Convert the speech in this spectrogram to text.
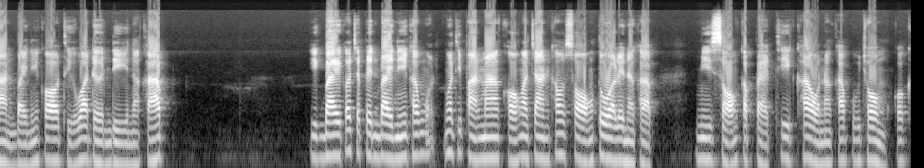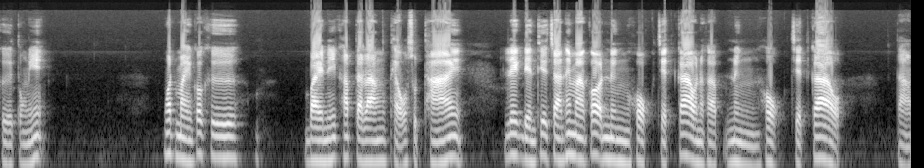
ารย์ใบนี้ก็ถือว่าเดินดีนะครับอีกใบก็จะเป็นใบนี้ครับงวดงวดที่ผ่านมาของอาจารย์เข้า 2 ตัวเลยนะครับ มี 2 กับ 8 ที่เข้านะครับคุณผู้ชมก็คือตรงนี้งวดใหม่ก็คือ ใบนี้ครับตารางแถวสุดท้าย เลขเด่นที่อาจารย์ให้มาก็ 1679 นะครับ 1679 ตาม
